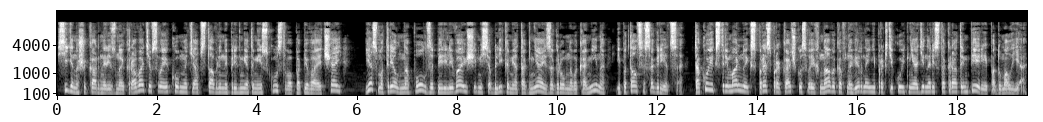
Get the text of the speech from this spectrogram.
сидя на шикарной резной кровати в своей комнате, обставленной предметами искусства, попивая чай – я смотрел на пол за переливающимися бликами от огня из огромного камина и пытался согреться. Такую экстремальную экспресс-прокачку своих навыков, наверное, не практикует ни один аристократ империи, подумал я.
